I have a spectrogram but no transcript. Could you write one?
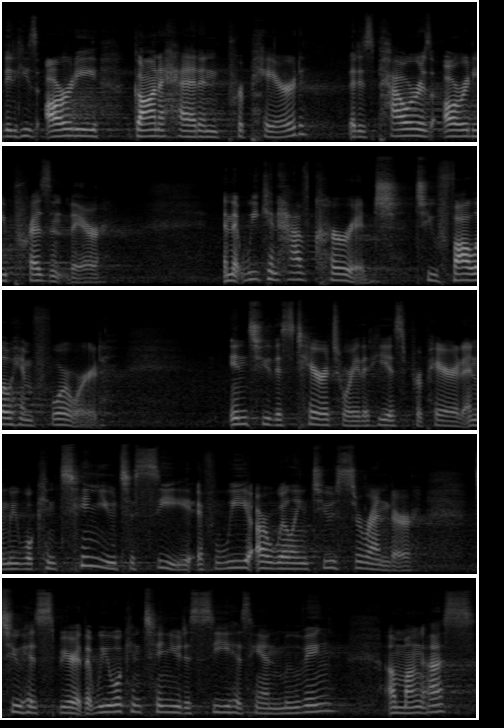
that He's already gone ahead and prepared, that His power is already present there, and that we can have courage to follow Him forward into this territory that He has prepared. And we will continue to see if we are willing to surrender to His Spirit, that we will continue to see His hand moving among us,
